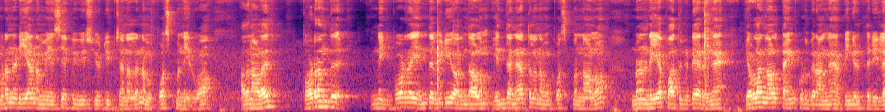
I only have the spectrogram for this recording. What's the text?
உடனடியாக நம்ம எஸ்ஏபி விஸ் யூடியூப் சேனலில் நம்ம போஸ்ட் பண்ணிடுவோம் அதனால் தொடர்ந்து இன்றைக்கி போடுற எந்த வீடியோ இருந்தாலும் எந்த நேரத்தில் நம்ம போஸ்ட் பண்ணாலும் உடனடியாக பார்த்துக்கிட்டே இருங்க. எவ்வளோ நாள் டைம் கொடுக்குறாங்க அப்படிங்கிறது தெரியல.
